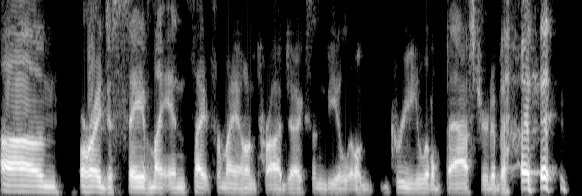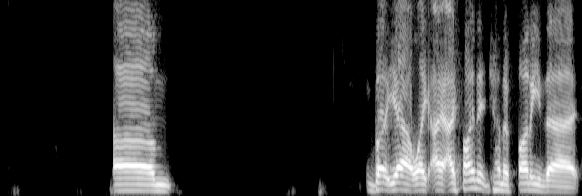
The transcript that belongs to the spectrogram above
um, or I just save my insight for my own projects and be a little greedy little bastard about it. Um, but yeah, like I, I find it kind of funny that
